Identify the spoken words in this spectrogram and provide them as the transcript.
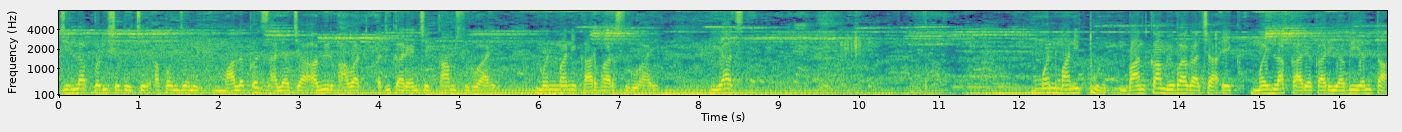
जिल्हा परिषदेचे आपण जणू मालकच झाल्याच्या आविर्भावात अधिकाऱ्यांचे काम सुरू आहे. मनमानी कारभार सुरू आहे. याच मनमानीतून बांधकाम विभागाच्या एक महिला कार्यकारी अभियंता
